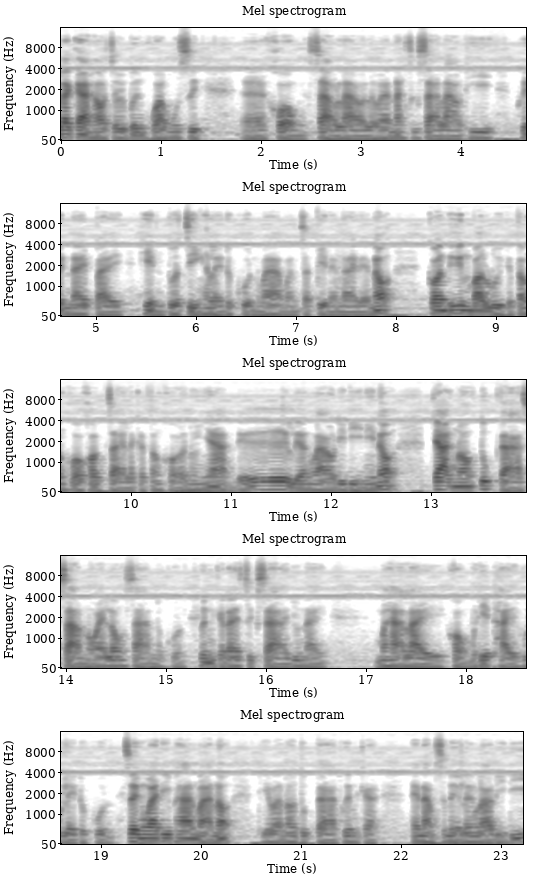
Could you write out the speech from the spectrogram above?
แล้วก็เราจะไปเบิ่งความรู้สึกของสาวลาวหรือว่านักศึกษาลาวที่เพิ่อนได้ไปเห็นตัวจริงนั่นแหละทุกคนว่ามันจะเป็นอันใดเด้เนาะก่อนอื่นบาลุยก็ต้องขอขอบใจและก็ต้องขออนุญาตเด้อเรื่องราวดีๆนี้เนาะจากน้องตุ๊กตาสาวน้อยลองสารทุกคน เพิ่อนก็ได้ศึกษาอยู่ใน มหาลัยของประเทศไทยผู้เลยทุกคน ซึ่งว่าที่ผ่านมาเนาะที่ว่าน้องตุกตาเพื่อนก็ได้นำเสนอเรื่องราวดี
